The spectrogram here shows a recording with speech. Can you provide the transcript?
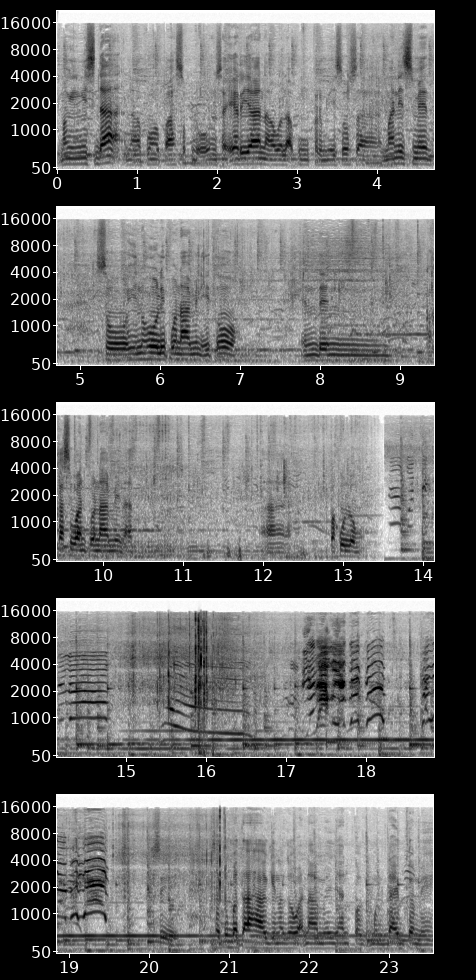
mangingisda na pumapasok doon sa area na wala pong permiso sa management. So hinuhuli po namin ito. And then kakasuhan po namin at ah, pakulong. Kasi sa Tubataha, ginagawa namin yan pag mag-dive kami.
